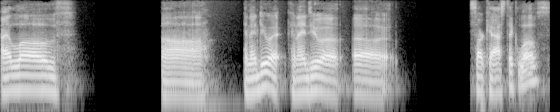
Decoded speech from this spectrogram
I love. Uh, can I do it? Can I do a, a sarcastic loves?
